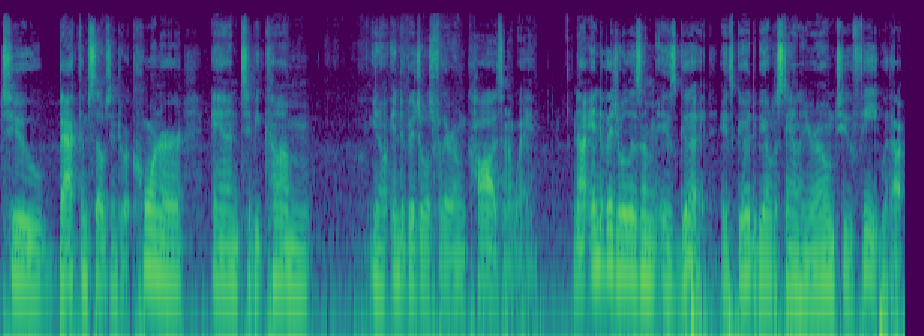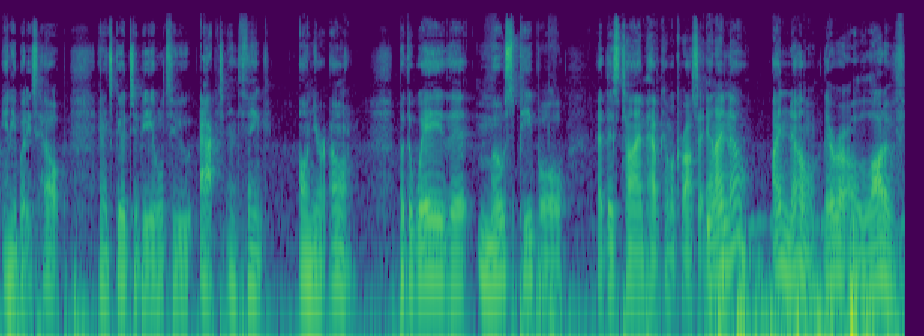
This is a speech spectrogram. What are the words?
to back themselves into a corner and to become you know individuals for their own cause in a way now individualism is good it's good to be able to stand on your own two feet without anybody's help and it's good to be able to act and think on your own but the way that most people at this time have come across it, and I know, I know there are a lot of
